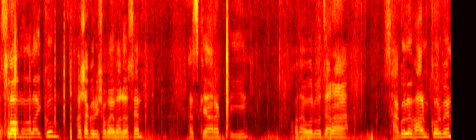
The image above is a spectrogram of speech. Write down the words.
আসসালামু আলাইকুম। আশা করি সবাই ভালো আছেন। আজকে আর একটি কথা বলব। যারা ছাগলের ফার্ম করবেন,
